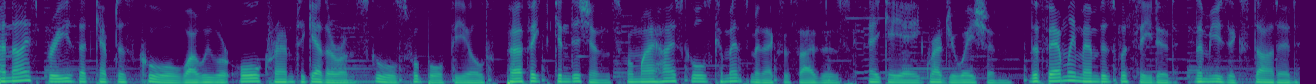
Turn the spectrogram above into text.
A nice breeze that kept us cool while we were all crammed together on school's football field. Perfect conditions for my high school's commencement exercises, aka graduation. The family members were seated. The music started.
